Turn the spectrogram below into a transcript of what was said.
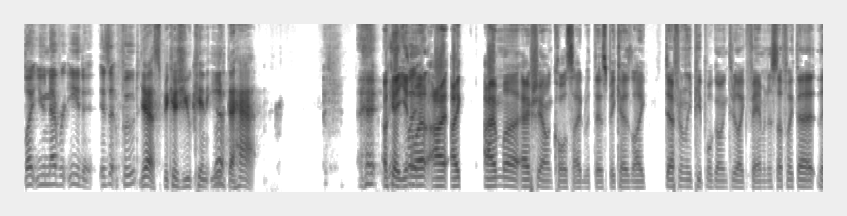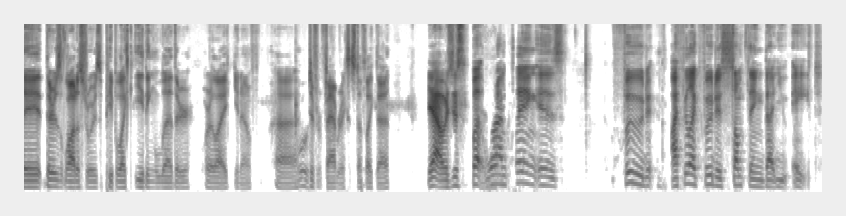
but you never eat it, is it food? Yes, because you can eat Yeah. the hat. Okay, you know what? I I I'm uh, actually on Cole's side with this because like definitely people going through like famine and stuff like that. They there's a lot of stories of people like eating leather or like you know uh, different fabrics and stuff like that. Yeah, I was just But what I'm saying is food I feel like food is something that you ate.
